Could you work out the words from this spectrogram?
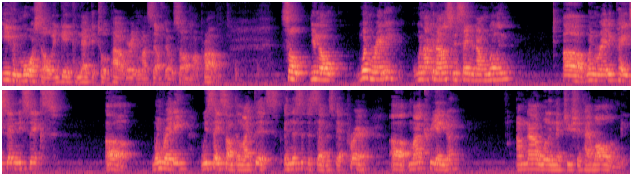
even more so in getting connected to a power greater than myself that would solve my problem? So, you know, when ready, when I can honestly say that I'm willing, uh, when ready, page 76, uh, when ready, we say something like this. And this is the seven step prayer uh, my creator, I'm now willing that you should have all of me,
